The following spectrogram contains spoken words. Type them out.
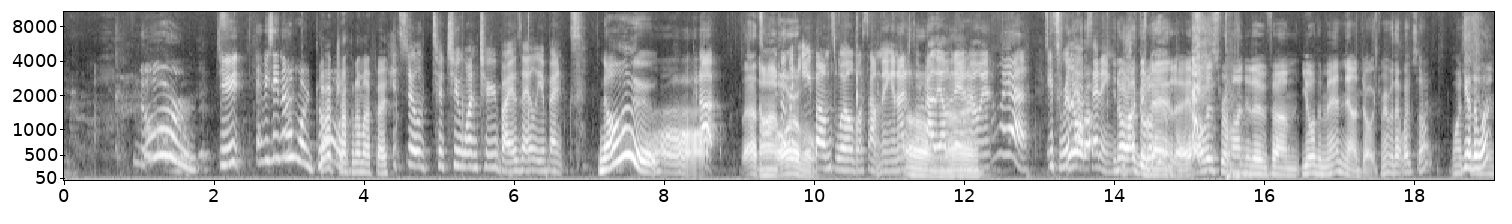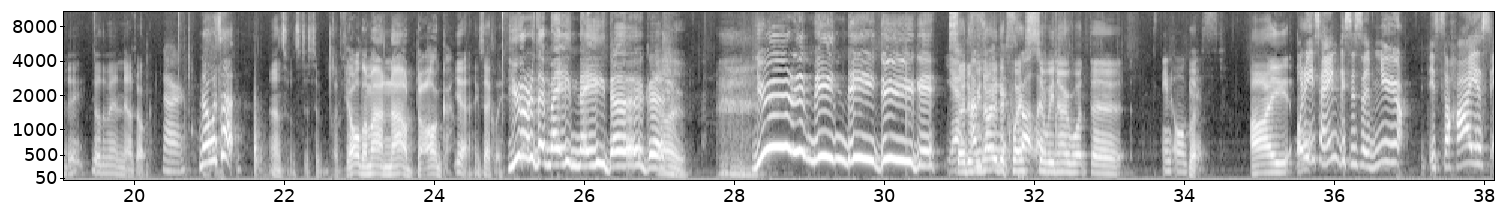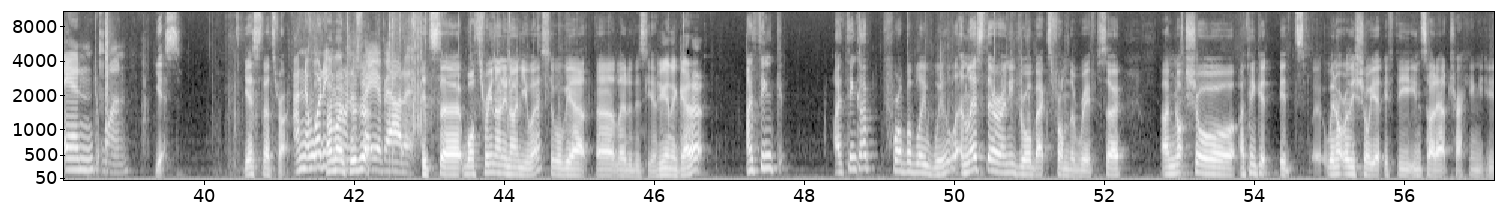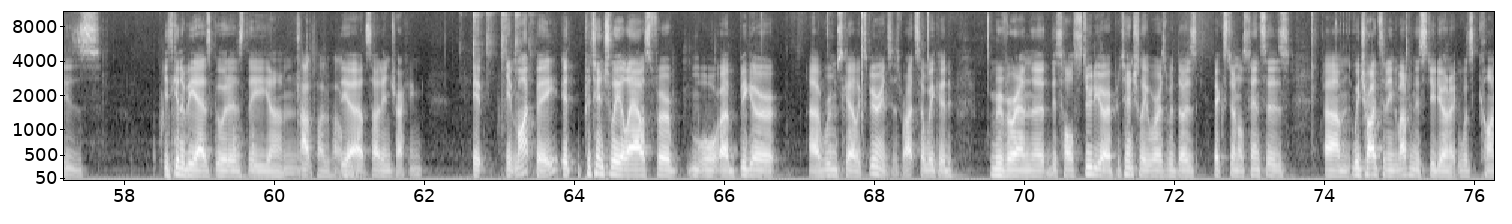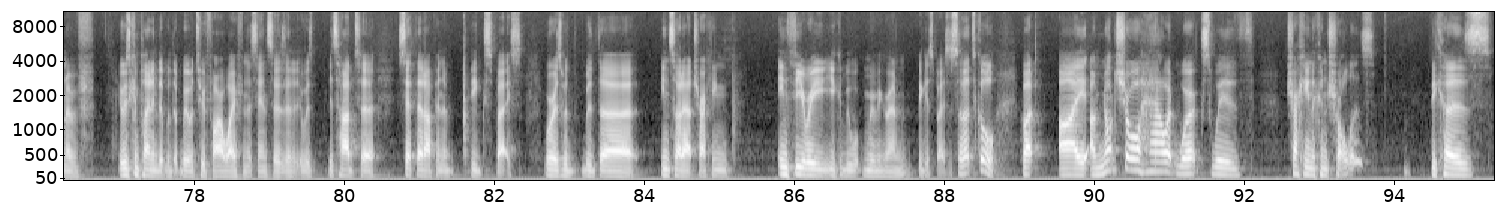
No. Do you have you seen that? Oh my Do I have chocolate on my face? It's still to 212 by Azealia Banks. No. Look it up. That's No, I'm It's on like horrible. eBaum's World or something, and I just thought about it the other day and I went, oh yeah, it's really You know what I- upsetting. You know what I thought of the other day? I was reminded of um, You're the Man Now dog. Do you remember that website? You're the what? YTMND? You're the Man Now dog. no. No, what's that? Oh, it's, it's just a website. You're the man now, dog. Yeah, exactly. You're the main nay dog. Oh. You're the main nay dog. Yeah. So do we I'm know the to quest? So we know what the In August. I. What are you saying? This is a new. It's the highest end one. Yes. Yes, that's right. And what do you much want to is it? say about it? It's uh, well, three ninety nine US. It will be out uh, later this year. You gonna get it? I think, I think I probably will, unless there are any drawbacks from the Rift. So, I'm not sure. I think it, it's. We're not really sure yet if the inside-out tracking is is going to be as good as the um, Outside of yeah outside-in tracking. It it might be. It potentially allows for more uh, bigger uh, room scale experiences, right? So we could move around the, this whole studio potentially. Whereas with those external sensors, um, we tried setting them up in this studio, and it was kind of it was complaining that, we were too far away from the sensors, and it was it's hard to set that up in a big space. Whereas with with uh, inside out tracking, in theory, you could be moving around bigger spaces. So that's cool. But I, I'm not sure how it works with tracking the controllers because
